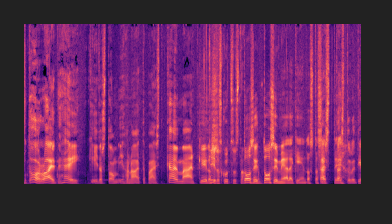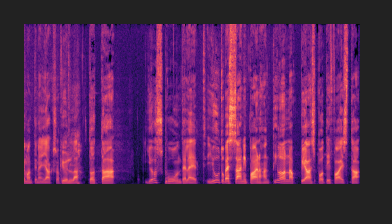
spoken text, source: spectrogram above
Mutta all right, hei, kiitos Tom, ihanaa, että pääsit käymään. Kiitos. Kiitos kutsusta. Tosi, tosi mielenkiintoista tästä, settiä. Tästä tuli timanttinen jakso. Kyllä. Tota, jos kuuntelet YouTubessa, niin painahan tilon nappia Spotifysta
